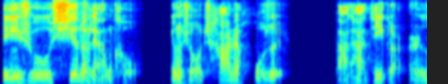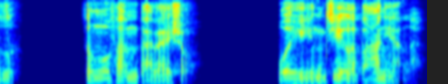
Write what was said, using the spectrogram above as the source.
林叔吸了两口，用手插着壶嘴，把它递给儿子。曾国藩摆摆手：“我已经戒了八年了。”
